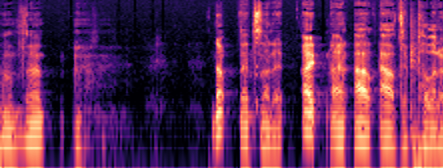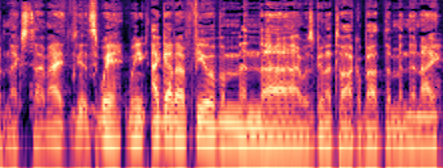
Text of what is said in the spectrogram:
Oh, that. Nope, that's not it. I, I will I'll have to pull it up next time. I we we I got a few of them and uh, I was going to talk about them and then I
